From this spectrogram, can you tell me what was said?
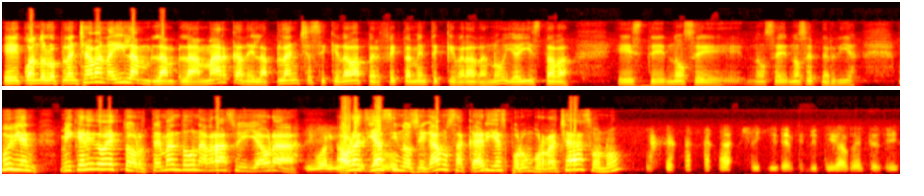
Eh, cuando lo planchaban ahí, la, la, la marca de la plancha se quedaba perfectamente quebrada, ¿no? Y ahí estaba este, no se, no se, no se perdía. Muy bien, mi querido Héctor, te mando un abrazo y ahora, ahora ya si nos llegamos a caer ya es por un borrachazo, ¿no? definitivamente, sí.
